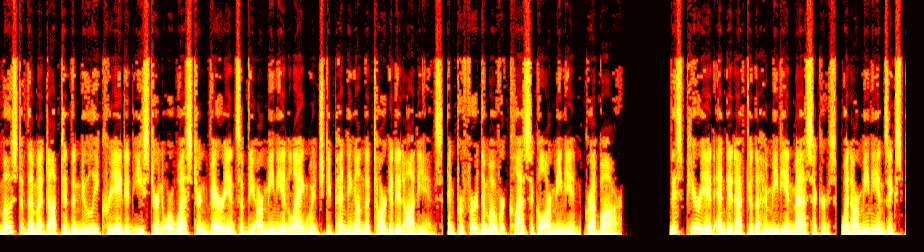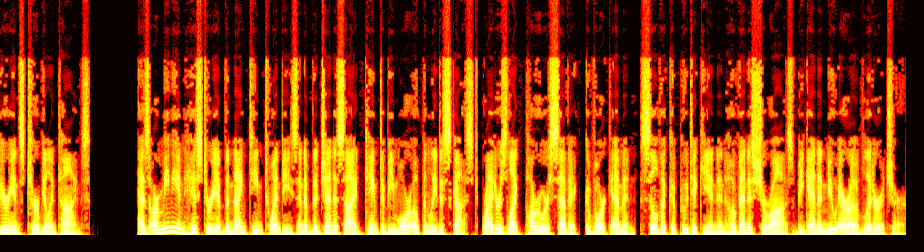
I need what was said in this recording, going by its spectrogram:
Most of them adopted the newly created Eastern or Western variants of the Armenian language depending on the targeted audience, and preferred them over Classical Armenian Grabar. This period ended after the Hamidian massacres, when Armenians experienced turbulent times. As Armenian history of the 1920s and of the genocide came to be more openly discussed, writers like Paruyr Sevak, Gevork Emin, Silva Kaputikian and Hovhannes Shiraz began a new era of literature.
